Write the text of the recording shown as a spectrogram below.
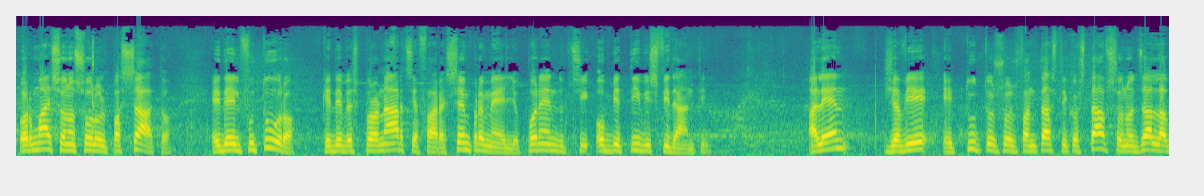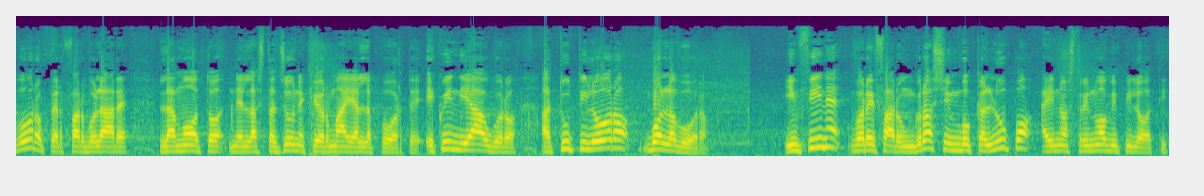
ormai sono solo il passato ed è il futuro che deve spronarci a fare sempre meglio, ponendoci obiettivi sfidanti. Alain Javier e tutto il suo fantastico staff sono già al lavoro per far volare la moto nella stagione che ormai è alle porte e quindi auguro a tutti loro buon lavoro. Infine vorrei fare un grosso in bocca al lupo ai nostri nuovi piloti,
